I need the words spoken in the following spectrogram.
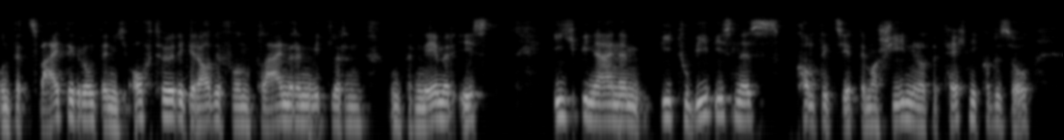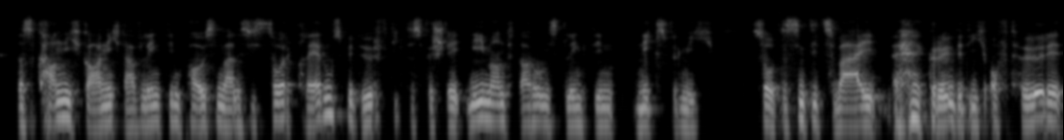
Und der zweite Grund, den ich oft höre, gerade von kleineren, mittleren Unternehmern, ist, ich bin in einem B2B-Business, komplizierte Maschinen oder Technik oder so, das kann ich gar nicht auf LinkedIn posten, weil es ist so erklärungsbedürftig, das versteht niemand, darum ist LinkedIn nichts für mich. So, das sind die zwei äh, Gründe, die ich oft höre.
